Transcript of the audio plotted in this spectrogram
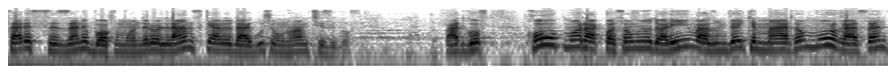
سر سه زن باقی مانده رو لمس کرد و در گوش اونها هم چیزی گفت. بعد گفت خب ما رقاصامون رو داریم و از اونجایی که مردها مرغ هستن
